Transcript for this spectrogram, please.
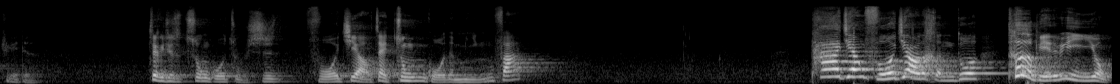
觉得，这个就是中国祖师佛教在中国的明发，他将佛教的很多特别的运用，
